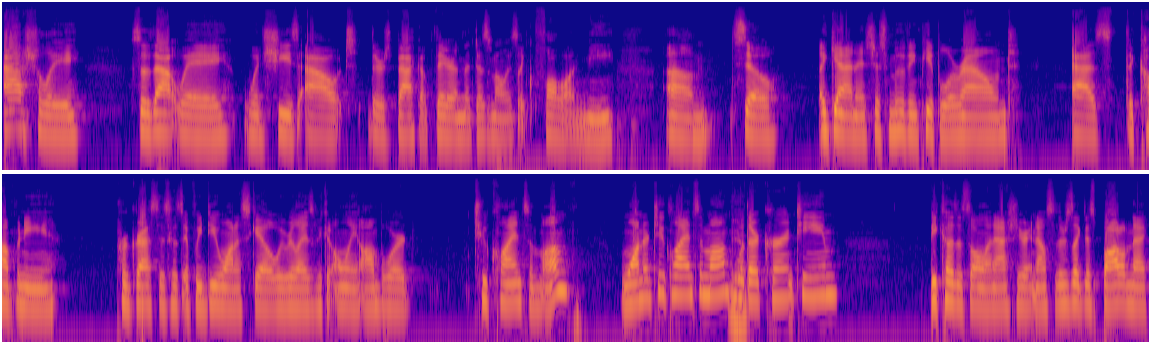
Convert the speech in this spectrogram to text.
Ashley. So that way, when she's out, there's backup there and that doesn't always like fall on me. Um, so again, it's just moving people around as the company progresses. Because if we do want to scale, we realize we can only onboard two clients a month, one or two clients a month with our current team because it's all on Ashley right now. So there's like this bottleneck.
